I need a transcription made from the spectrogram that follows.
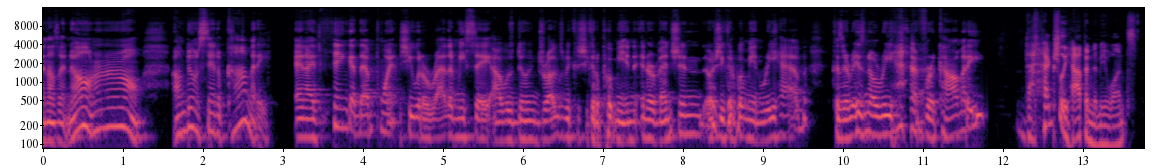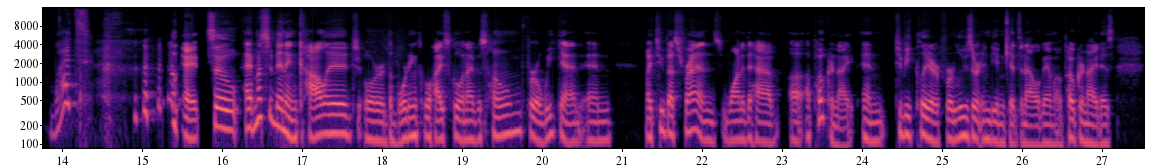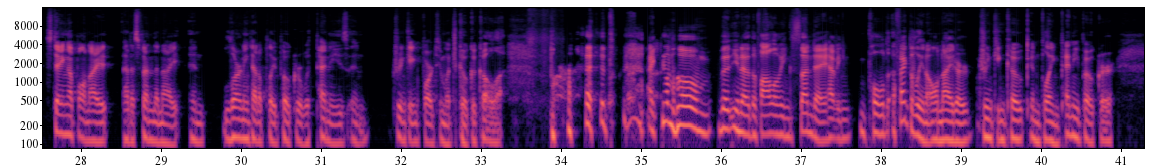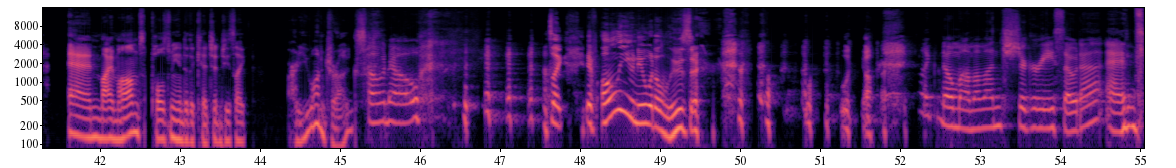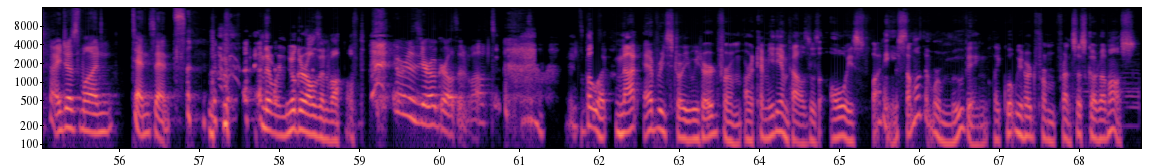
And I was like, No, no, no, no. I'm doing stand-up comedy. And I think at that point she would have rather me say I was doing drugs because she could have put me in intervention or she could have put me in rehab because there is no rehab for comedy. That actually happened to me once. What? okay, so I must have been in college or the boarding school, high school, and I was home for a weekend, and my two best friends wanted to have a, a poker night. And to be clear, for loser Indian kids in Alabama, a poker night is staying up all night how to spend the night and learning how to play poker with pennies and drinking far too much Coca Cola. But I come home, the, you know, the following Sunday, having pulled effectively an all nighter, drinking Coke and playing penny poker, and my mom pulls me into the kitchen. She's like, "Are you on drugs?" Oh no! it's like if only you knew what a loser. like, no, mom, I'm on sugary soda, and I just won 10 cents. and there were no girls involved. There were zero girls involved. But look, not every story we heard from our comedian pals was always funny. Some of them were moving, like what we heard from Francisco Ramos.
